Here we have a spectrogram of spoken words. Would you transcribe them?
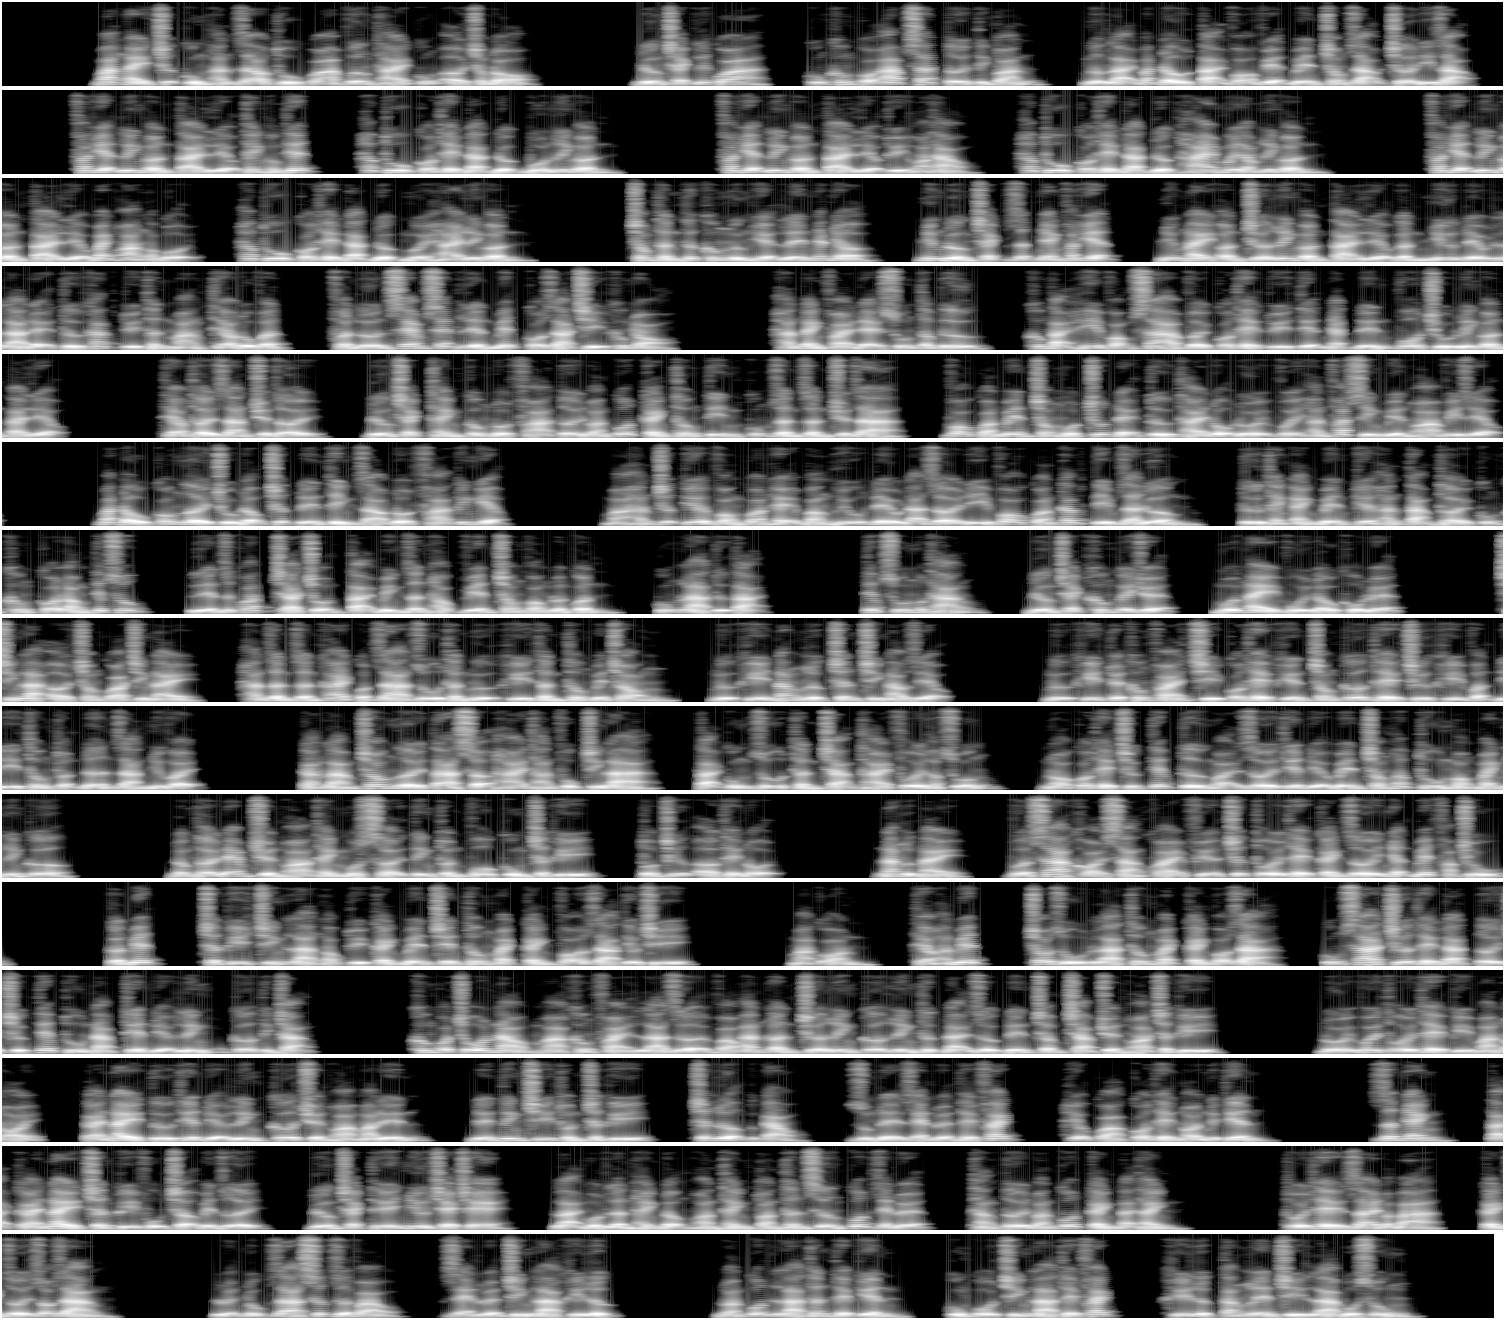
Ba ngày trước cùng hắn giao thủ qua vương thái cũng ở trong đó. Đường trạch liếc qua cũng không có áp sát tới tính toán, ngược lại bắt đầu tại võ viện bên trong dạo chơi đi dạo. Phát hiện linh ẩn tài liệu thanh hồng thiết, hấp thu có thể đạt được bốn linh ẩn. Phát hiện linh ẩn tài liệu thụy hoa thảo, hấp thu có thể đạt được hai mươi năm linh ẩn. Phát hiện linh ẩn tài liệu bách hoa ngọc bội, hấp thu có thể đạt được mười hai linh ẩn. Trong thần thức không ngừng hiện lên nhắc nhở, nhưng đường trạch rất nhanh phát hiện, những này ẩn chứa linh ẩn tài liệu gần như đều là đệ tử khác tùy thân mang theo đồ vật, phần lớn xem xét liền biết có giá trị không nhỏ. Hắn đành phải đè xuống tâm tư, không tại hy vọng xa vời có thể tùy tiện nhặt đến vô chủ linh ẩn tài liệu theo thời gian chuyển rời, đường trạch thành công đột phá tới đoán cốt cảnh thông tin cũng dần dần chuyển ra, võ quán bên trong một chút đệ tử thái độ đối với hắn phát sinh biến hóa vi diệu. Bắt đầu có người chủ động trước đến thỉnh giáo đột phá kinh nghiệm. Mà hắn trước kia vòng quan hệ bằng hữu đều đã rời đi võ quán các tìm ra đường, từ thanh ảnh bên kia hắn tạm thời cũng không có lòng tiếp xúc, liền dứt khoát trà trộn tại bình dân học viên trong vòng luận quẩn, cũng là tự tại. Tiếp xuống một tháng, đường trạch không gây chuyện, mỗi ngày vùi đầu khổ luyện. Chính là ở trong quá trình này, hắn dần dần khai quật ra du thần ngự khí thần thông bên trong, ngự khí năng lực chân chính ảo diệu ngự khí tuyệt không phải chỉ có thể khiến trong cơ thể chư khí vận đi thông thuận đơn giản như vậy. Càng làm cho người ta sợ hãi thán phục chính là, tại cùng du thần trạng thái phối hợp xuống, nó có thể trực tiếp từ ngoại giới thiên địa bên trong hấp thu mỏng manh linh cơ. Đồng thời đem chuyển hóa thành một sợi tinh thuần vô cùng chân khí tồn trữ ở thể nội. Năng lực này vượt xa khỏi sảng khoái phía trước tối thể cảnh giới nhận biết phạm chủ. Cần biết, chân khí chính là ngọc thủy cảnh bên trên thông mạch cảnh võ giả tiêu chí. Mà còn, theo hắn biết, cho dù là thông mạch cảnh võ giả, cũng xa chưa thể đạt tới trực tiếp thu nạp thiên địa linh cơ tình trạng không có chỗ nào mà không phải là dựa vào ăn ẩn chứa linh cơ linh thực đại dược đến chậm chạp chuyển hóa chân khí. Đối với thối thể kỳ mà nói, cái này từ thiên địa linh cơ chuyển hóa mà đến đến tinh trí thuần chân khí, chất lượng cực cao, dùng để rèn luyện thể phách, hiệu quả có thể nói người tiên. Rất nhanh, tại cái này chân khí phụ trợ bên dưới, đường trạch thế như trẻ tre, lại một lần hành động hoàn thành toàn thân xương cốt rèn luyện, thẳng tới đoán cốt cảnh đại thành. Thối thể giai đoạn ba, cảnh giới rõ ràng. Luyện nhục ra sức dựa vào, rèn luyện chính là khí lực. Đoán cốt là thân thể kiên, củng cố chính là thể phách, khí lực tăng lên chỉ là bổ sung.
